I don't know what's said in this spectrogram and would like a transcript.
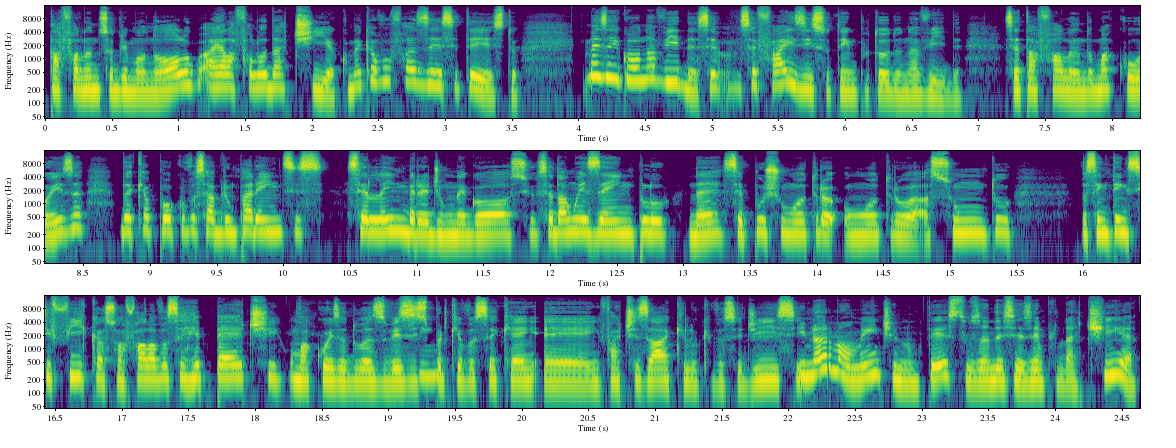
tá falando sobre monólogo, aí ela falou da tia. Como é que eu vou fazer esse texto? Mas é igual na vida, você faz isso o tempo todo na vida. Você tá falando uma coisa, daqui a pouco você abre um parênteses, você lembra de um negócio, você dá um exemplo, né? Você puxa um outro, um outro assunto você intensifica a sua fala, você repete uma coisa duas vezes Sim. porque você quer é, enfatizar aquilo que você disse. E normalmente num texto, usando esse exemplo da tia,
